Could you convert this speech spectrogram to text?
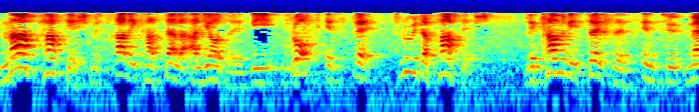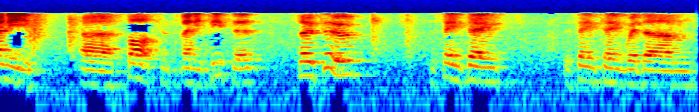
Ma patish mischalik hasela al yodo, the rock is split through the patish, likamani tzitzis into many uh, sparks, into many pieces, so too, the same thing, the same thing with um,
